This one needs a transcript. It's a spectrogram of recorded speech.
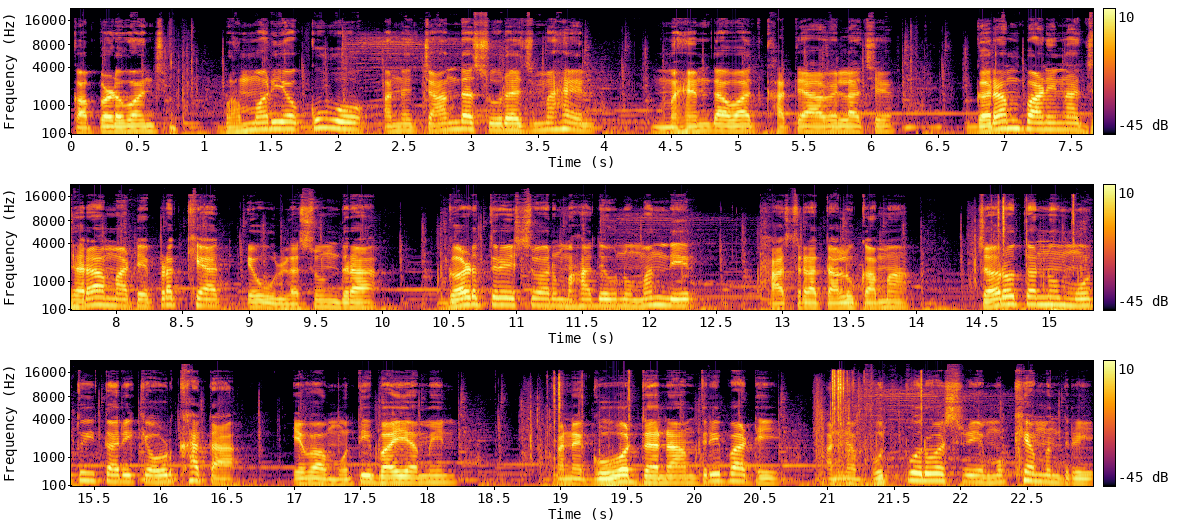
કપડવંજ ભમરિયો કૂવો અને ચાંદા સૂરજ મહેલ મહેમદાવાદ ખાતે આવેલા છે. ગરમ પાણીના ઝરા માટે પ્રખ્યાત એવું લસુંદ્રા ગળત્રેશ્વર મહાદેવનું મંદિર, ઠાસરા તાલુકામાં ચરોતરનું મોતી તરીકે ઓળખાતા એવા મોતીભાઈ અમીન અને ગોવર્ધનરામ ત્રિપાઠી અને ભૂતપૂર્વ શ્રી મુખ્યમંત્રી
